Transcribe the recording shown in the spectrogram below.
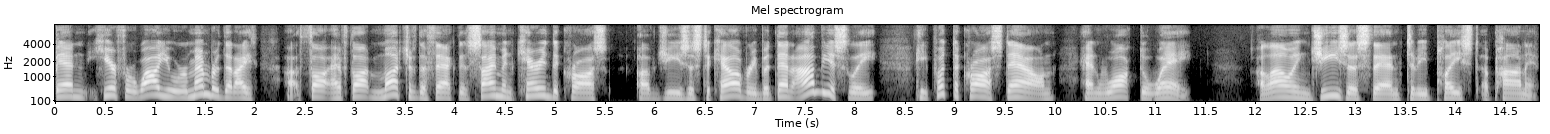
been here for a while, you remember that I uh, thought have thought much of the fact that Simon carried the cross of Jesus to Calvary, but then obviously he put the cross down and walked away, allowing Jesus then to be placed upon it.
